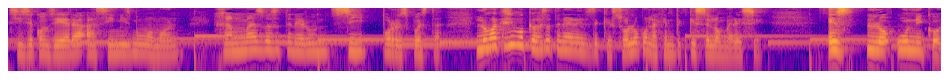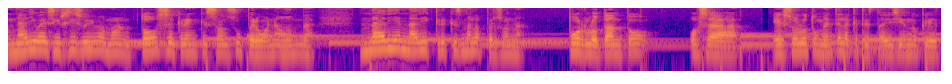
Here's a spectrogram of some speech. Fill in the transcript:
si se considera a sí mismo mamón, jamás vas a tener un sí por respuesta. Lo máximo que vas a tener es de que solo con la gente que se lo merece. Es lo único, nadie va a decir sí soy mamón, todos se creen que son súper buena onda. Nadie, nadie cree que es mala persona. Por lo tanto, o sea, es solo tu mente la que te está diciendo que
